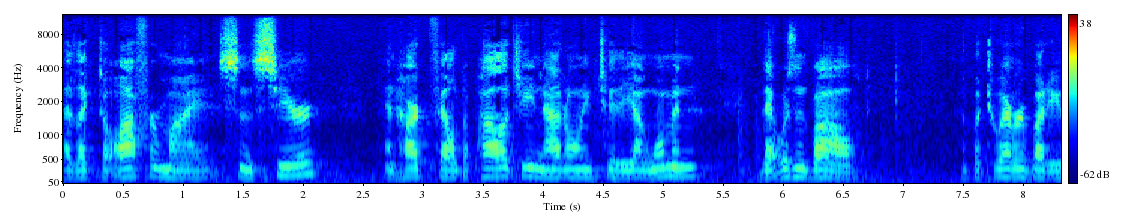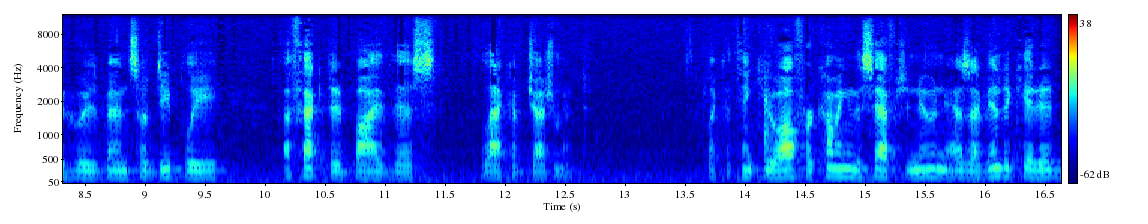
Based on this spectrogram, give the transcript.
I'd like to offer my sincere and heartfelt apology not only to the young woman that was involved, but to everybody who has been so deeply affected by this lack of judgment. I'd like to thank you all for coming this afternoon. As I've indicated,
